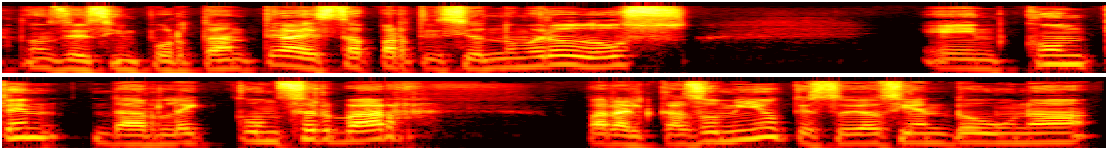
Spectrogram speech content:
Entonces, importante a esta partición número 2 en content darle conservar. Para el caso mío que estoy haciendo una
